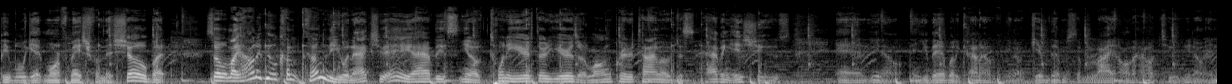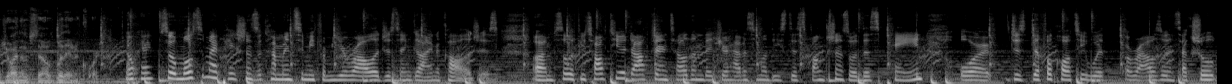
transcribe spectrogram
people will get more information from this show. But so, like, how many people come come to you and ask you, "Hey, I have these, you know, twenty years, thirty years, or a long period of time of just having issues." And you know, and you'll be able to kind of you know give them some light on how to you know enjoy themselves within, with intercourse. Okay, so most of my patients are coming to me from urologists and gynecologists. Um, so if you talk to your doctor and tell them that you're having some of these dysfunctions or this pain or just difficulty with arousal in sexual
